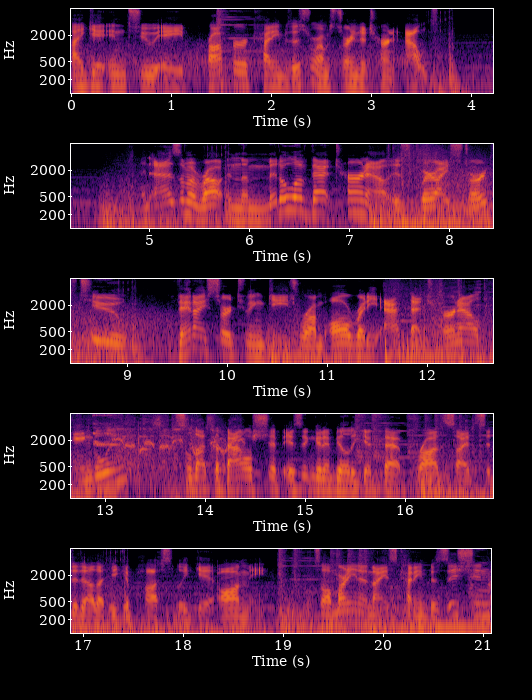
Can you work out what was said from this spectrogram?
I get into a proper kiting position where I'm starting to turn out. And as I'm about in the middle of that turnout is where I start to then I start to engage where I'm already at that turnout angling so that the battleship isn't going to be able to get that broadside citadel that he could possibly get on me. So I'm already in a nice cutting position,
